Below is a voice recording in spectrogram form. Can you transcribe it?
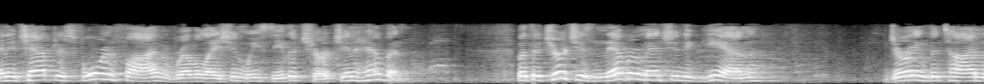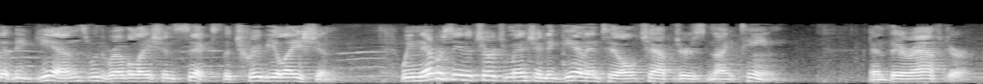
And in chapters 4 and 5 of Revelation, we see the church in heaven. But the church is never mentioned again during the time that begins with Revelation 6, the tribulation. We never see the church mentioned again until chapters 19 and thereafter.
